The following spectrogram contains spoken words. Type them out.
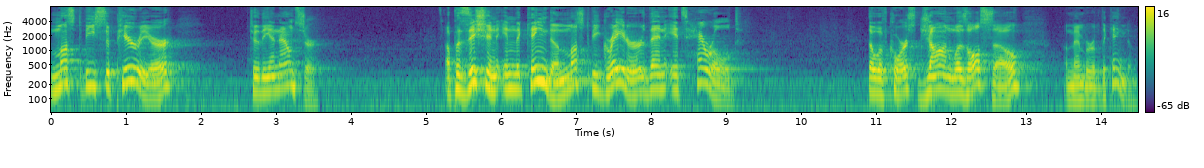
must be superior to the announcer. A position in the kingdom must be greater than its herald. Though, of course, John was also a member of the kingdom.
